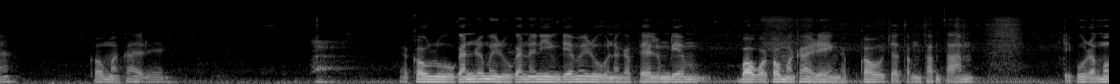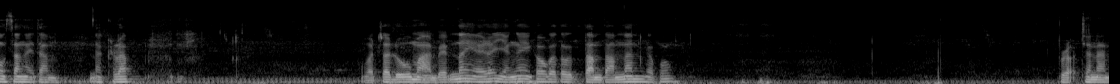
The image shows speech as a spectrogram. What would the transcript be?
นะเขามาค่ายแรงแล้วเขารู้กันหรือไม่รู้กันนะนี่ลุงเดียไม่รู้นะครับ แต่ลุงเดียบอกว่าเขามาค่ายแรงครับเขาจะต้องทำตามที่ผู้รับมอบสั่งให้ทำนะครับวัสดุมาแบบไหนอะไรอย่างไงเขาก็ต้องทำตามนั้นครับผมเพราะฉะนั้น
